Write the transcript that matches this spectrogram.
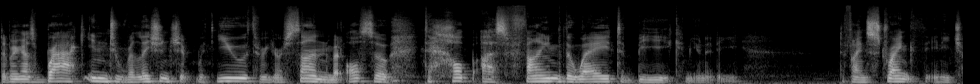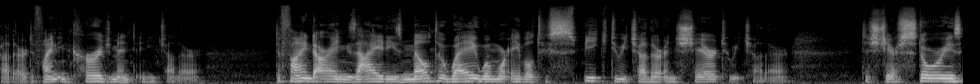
to bring us back into relationship with you through your Son, but also to help us find the way to be community, to find strength in each other, to find encouragement in each other to find our anxieties melt away when we're able to speak to each other and share to each other, to share stories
